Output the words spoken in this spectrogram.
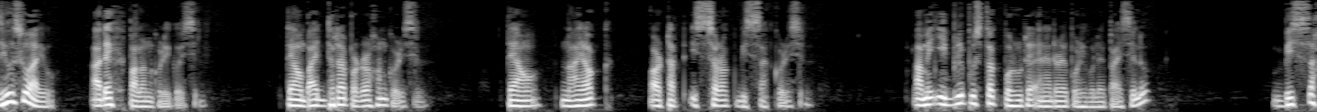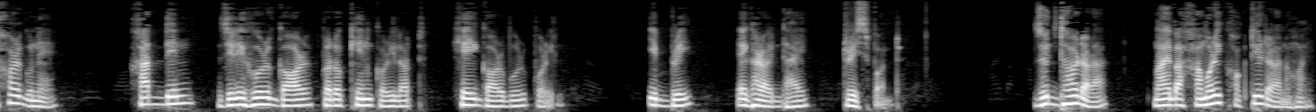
জীহুচুৱায়ো আদেশ পালন কৰি গৈছিল। তেওঁ বাধ্যতা প্ৰদৰ্শন কৰিছিল। তেওঁ নায়ক অৰ্থাৎ ঈশ্বৰক বিশ্বাস কৰিছিল। আমি ইব্ৰী পুস্তক পঢ়োঁতে এনেদৰে পঢ়িবলৈ পাইছিলো বিশ্বাসৰ গুণে সাতদিন জিৰিহুৰ গড় প্ৰদক্ষিণ কৰিলত সেই গড়বোৰ পৰিল। ইব্ৰী এঘাৰ অধ্যায় ত্ৰিশ পদ। যুদ্ধৰ দ্বাৰা নাইবা সামৰিক শক্তিৰ দ্বাৰা নহয়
